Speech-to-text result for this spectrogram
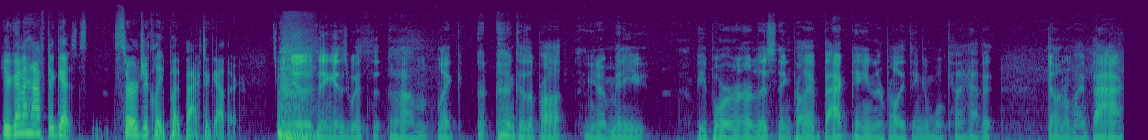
you're going to have to get surgically put back together. And the other thing is with um, like because the pro- you know many people are, are listening probably have back pain. and They're probably thinking, well, can I have it done on my back?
